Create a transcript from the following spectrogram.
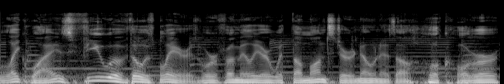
Likewise, few of those players were familiar with the monster known as a hook horror,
